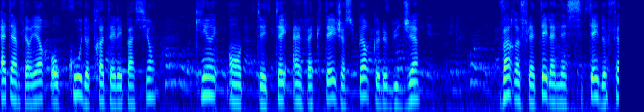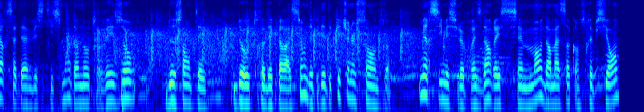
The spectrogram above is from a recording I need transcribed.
est inférieur au coût de traiter les patients qui ont été infectés. J'espère que le budget va refléter la nécessité de faire cet investissement dans notre réseau de santé. D'autres déclarations, député de Kitchener Centre. Merci, Monsieur le Président. Récemment, dans ma circonscription,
